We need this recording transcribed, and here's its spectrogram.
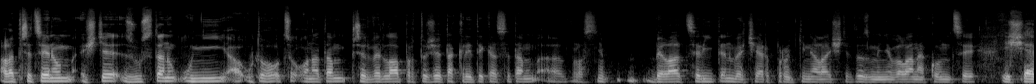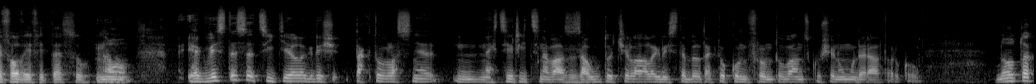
ale přece jenom ještě zůstanu u ní a u toho, co ona tam předvedla, protože ta kritika se tam eh, vlastně byla celý ten večer protínala, ještě to zmiňovala na konci. I šéfovi Fitesu. No, jak vy jste se cítil, když takto vlastně, nechci říct na vás zautočila, ale když jste byl takto konfrontován zkušenou moderátorkou? No tak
